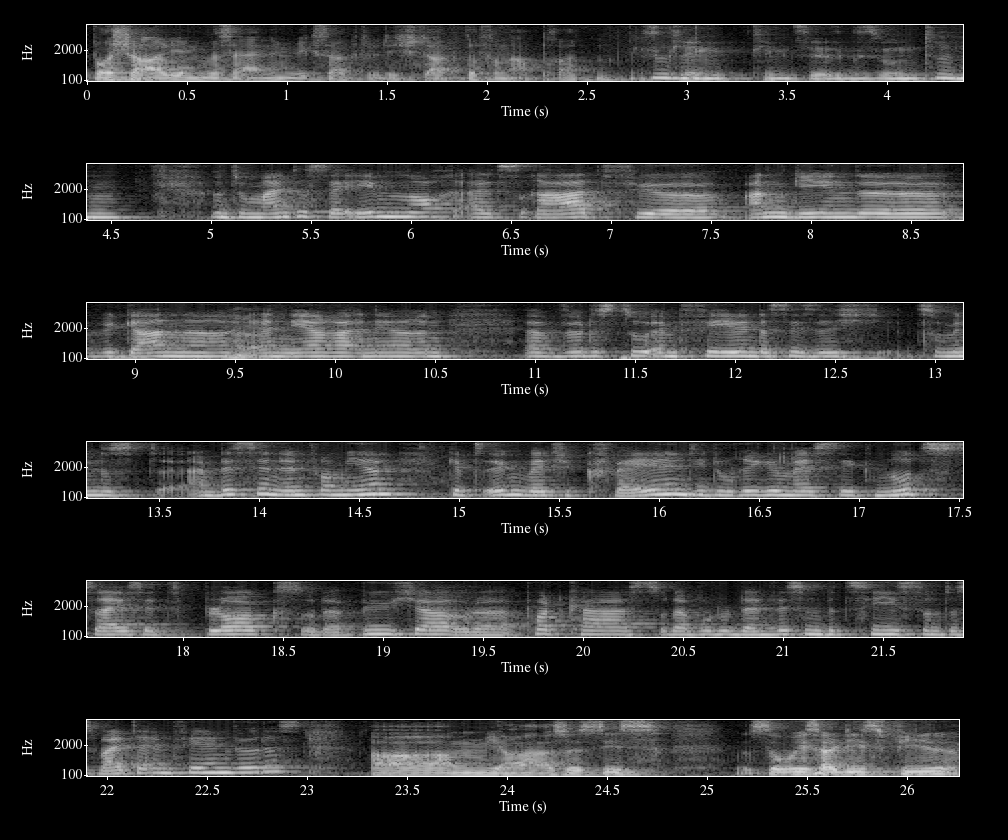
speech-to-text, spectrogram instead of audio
pauschal irgendwas einnehmen, wie gesagt, würde ich stark davon abraten. Das klingt, klingt sehr gesund. Mhm. Und du meintest ja eben noch als Rat für angehende vegane ja. Ernährer, Ernäherinnen, äh, würdest du empfehlen, dass sie sich zumindest ein bisschen informieren? Gibt es irgendwelche Quellen, die du regelmäßig nutzt, sei es jetzt Blogs oder Bücher oder Podcasts oder wo du dein Wissen beziehst und das weiterempfehlen würdest? Ähm, ja, also es ist, so wie es halt ist, viel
